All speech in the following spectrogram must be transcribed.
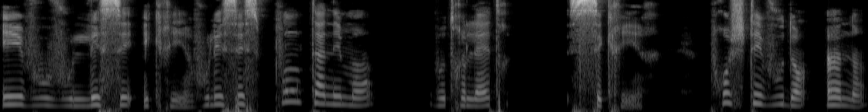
et vous vous laissez écrire, vous laissez spontanément votre lettre s'écrire. Projetez-vous dans un an,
